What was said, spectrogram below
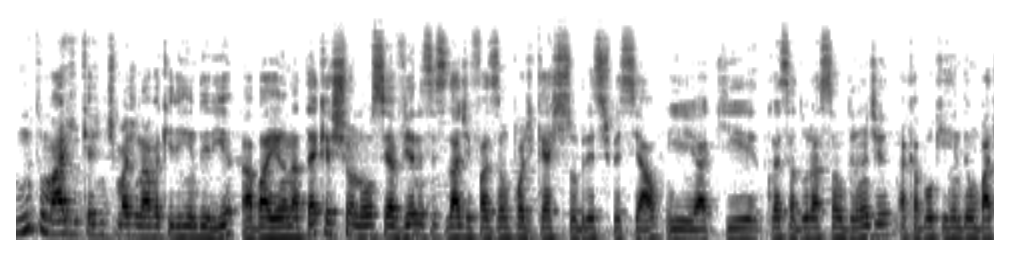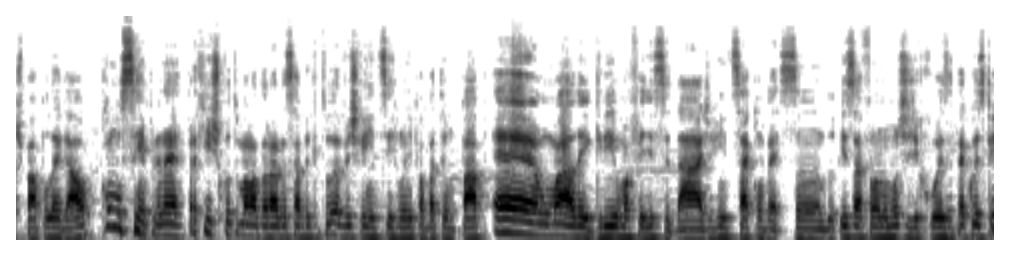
muito mais do que a gente imaginava que ele renderia. A Baiana até questionou se havia necessidade de fazer um podcast sobre esse especial. E aqui, com essa duração grande, acabou que rendeu um bate-papo legal. Como sempre, né? Pra quem escuta uma Dourada sabe que toda vez que a gente se reúne para bater um papo, é uma alegria, uma felicidade. A gente sai conversando e sai falando um monte de coisa, até coisa que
